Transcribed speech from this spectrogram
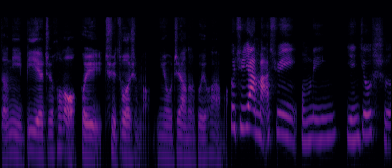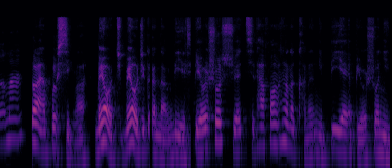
等你毕业之后会去做什么？你有这样的规划吗？会去亚马逊丛林研究蛇吗？当然不行了，没有没有这个能力。比如说学其他方向的，可能你毕业，比如说你。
